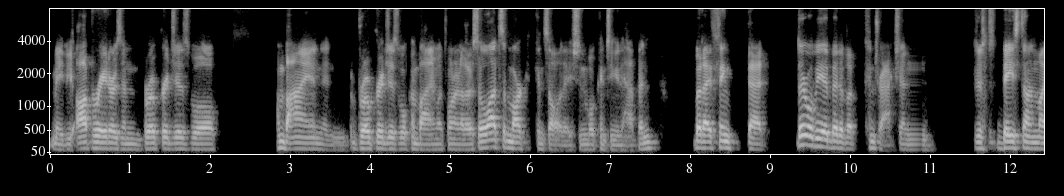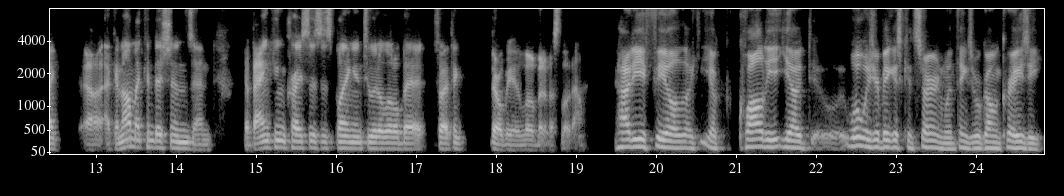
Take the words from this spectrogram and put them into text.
maybe operators and brokerages will combine and brokerages will combine with one another. So lots of market consolidation will continue to happen. But I think that there will be a bit of a contraction just based on like uh, economic conditions and the banking crisis is playing into it a little bit. So I think there will be a little bit of a slowdown. How do you feel like you know quality? You know, what was your biggest concern when things were going crazy?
